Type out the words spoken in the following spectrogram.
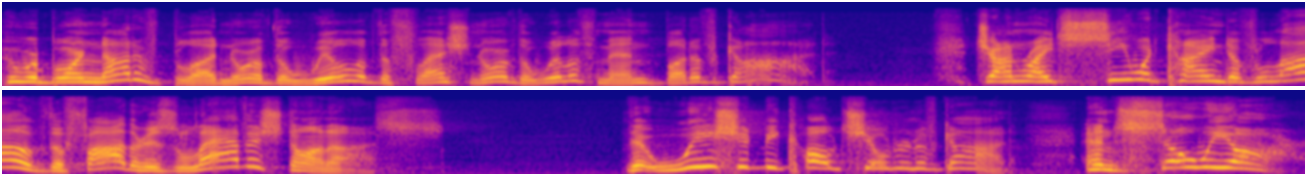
who were born not of blood, nor of the will of the flesh, nor of the will of men, but of God. John writes, See what kind of love the Father has lavished on us, that we should be called children of God. And so we are.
